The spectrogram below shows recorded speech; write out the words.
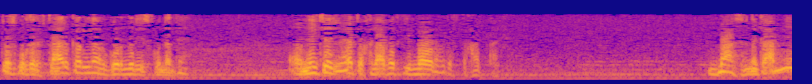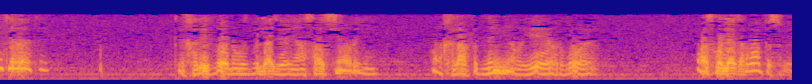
تو اس کو گرفتار کر لیں اور گورنر اس کو نہ دیں۔ اور نیچے جو ہے تو خلافت کی مور اور دستخط تھا جی۔ باس نے کام نہیں کر رہے تھے کہ خلیف نوز بلّہ جو ہے یہاں سازیاں ہو رہی ہیں اور خلافت نہیں ہے اور یہ ہے اور وہ ہے اور اس کو لے کر واپس ہوئے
